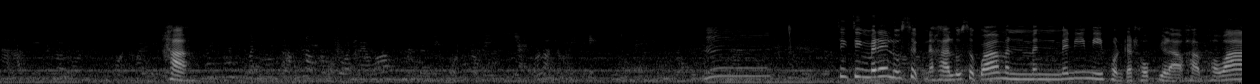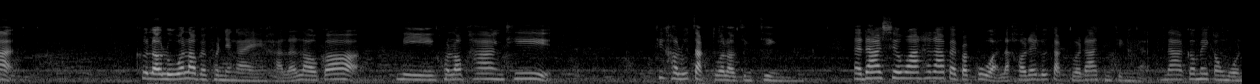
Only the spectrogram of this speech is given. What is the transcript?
หาลักฐานที่เราโดนกดไปค่ะมันทำให้เรากังวลไหมว่ามันจะมีผลกับเวทีใหญ่ว่าเราจะไม่ติดอยู่ในของอืมจริงๆ ไม่ได้รู้สึกนะคะ รู้สึกว่ามันมันไม่ได้มีผลกระทบอยู่แล้วค่ะ เพราะว่า คือเรารู้ว่าเราเป็นคนยังไงค่ะ แล้วเราก็มีคนรอบข้างที่ที่เขารู้จักตัวเราจริง ๆ และด้าเชื่อว่าถ้าด้าไปประกวด แล้วเขาได้รู้จักตัวด้าจริงๆเนี่ยด้าก็ไม่กังวล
